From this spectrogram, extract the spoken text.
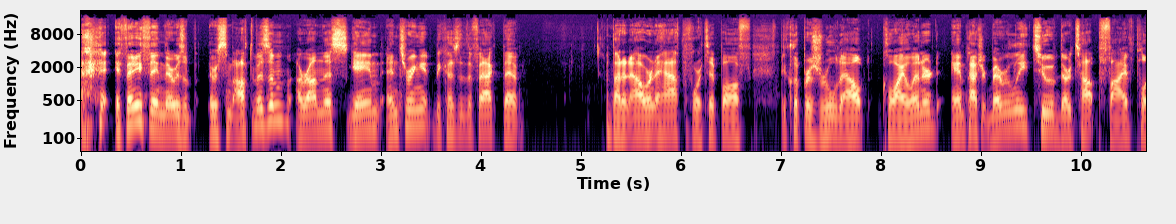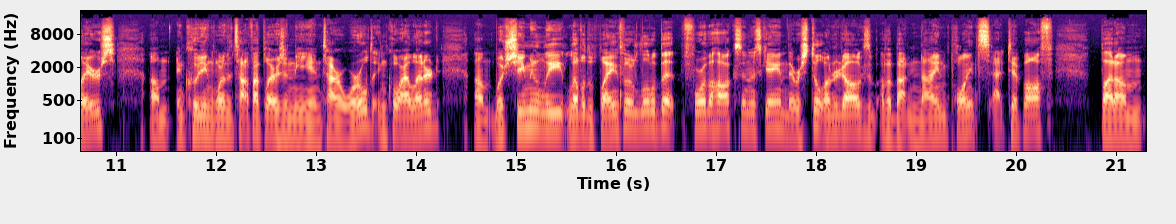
if anything, there was a, there was some optimism around this game entering it because of the fact that about an hour and a half before tip off, the Clippers ruled out Kawhi Leonard and Patrick Beverley, two of their top five players, um, including one of the top five players in the entire world in Kawhi Leonard, um, which seemingly leveled the playing field a little bit for the Hawks in this game. They were still underdogs of about nine points at tip off, but um,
